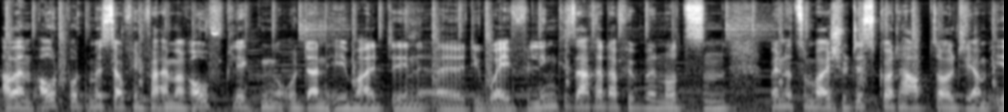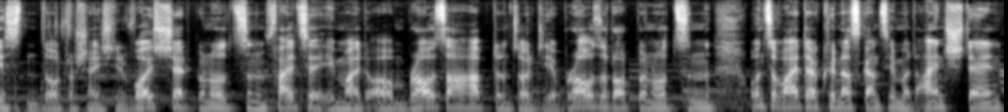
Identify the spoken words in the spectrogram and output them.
Aber im Output müsst ihr auf jeden Fall einmal raufklicken und dann eben halt den, äh, die Wave Link Sache dafür benutzen. Wenn ihr zum Beispiel Discord habt, solltet ihr am ehesten dort wahrscheinlich den Voice Chat benutzen. Falls ihr eben halt euren Browser habt, dann solltet ihr Browser dort benutzen und so weiter. Könnt das Ganze jemand einstellen.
